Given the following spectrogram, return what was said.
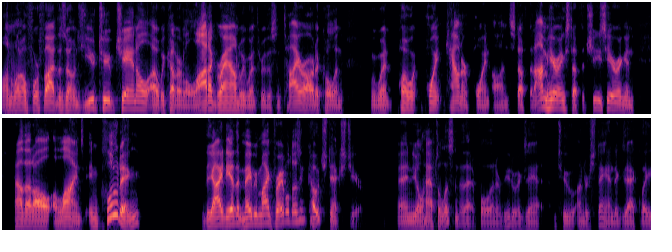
on 1045 The Zone's YouTube channel. Uh, we covered a lot of ground. We went through this entire article and we went point, point counterpoint on stuff that I'm hearing, stuff that she's hearing, and how that all aligns, including the idea that maybe Mike Vrabel doesn't coach next year. And you'll have to listen to that full interview to exam to understand exactly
